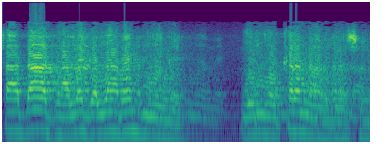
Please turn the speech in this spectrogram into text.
سادہ گل گلا رہی جہاں کرنے والی سن۔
